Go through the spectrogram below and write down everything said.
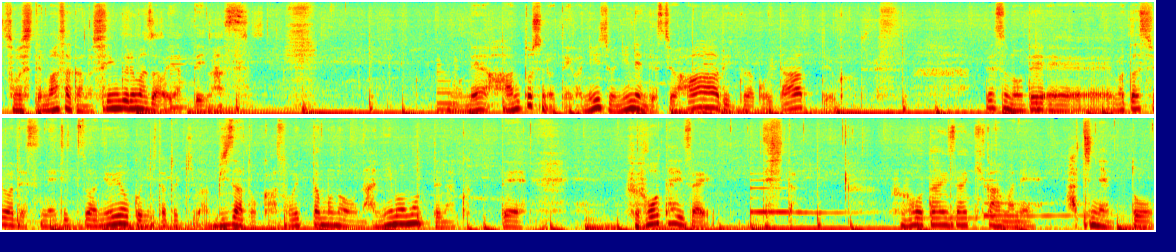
そしてまさかのシングルマザーをやっています。もうね半年の手が22年ですよ。はあびっくらこいたっていう感じです。ですので、えー、私はですね実はニューヨークにいた時はビザとかそういったものを何も持ってなくって不法滞在でした。不法滞在期間はね8年と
